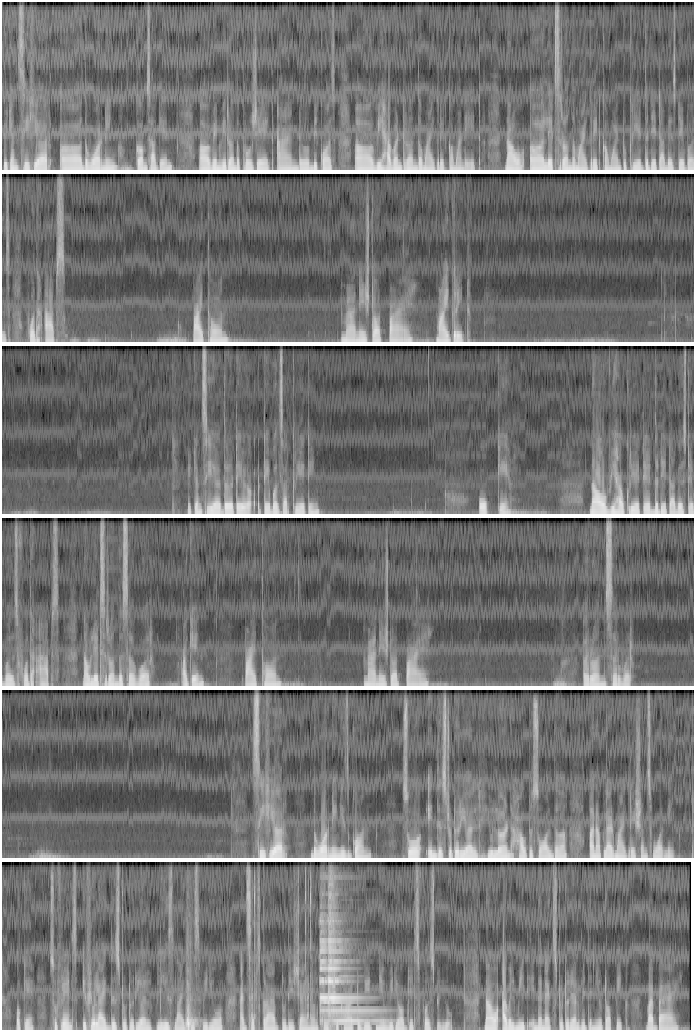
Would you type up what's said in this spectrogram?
you can see here uh, the warning comes again uh, when we run the project and uh, because uh, we haven't run the migrate command yet. Now uh, let's run the migrate command to create the database tables for the apps. Python manage.py migrate you can see here the ta tables are creating. Okay. Now we have created the database tables for the apps. Now let's run the server. Again python manage.py run server. See here the warning is gone. So in this tutorial you learned how to solve the unapplied migrations warning. Okay. So friends if you like this tutorial please like this video and subscribe to the channel CodeShika to get new video updates first to you. Now i will meet in the next tutorial with the new topic. Bye bye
